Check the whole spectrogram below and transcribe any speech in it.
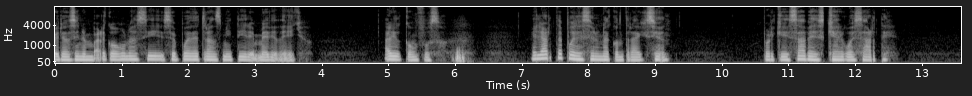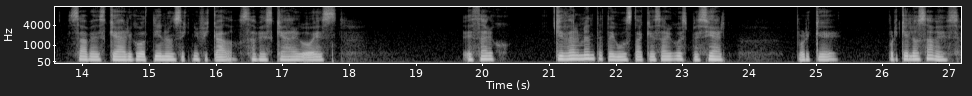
pero sin embargo aún así se puede transmitir en medio de ello. Algo confuso. El arte puede ser una contradicción, porque sabes que algo es arte, sabes que algo tiene un significado, sabes que algo es es algo que realmente te gusta, que es algo especial, porque porque lo sabes.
